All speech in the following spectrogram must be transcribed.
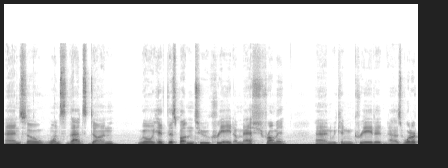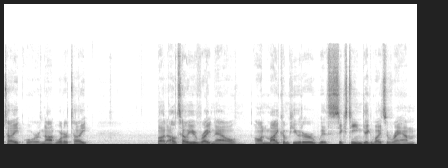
And so once that's done, we'll hit this button to create a mesh from it. And we can create it as watertight or not watertight. But I'll tell you right now, on my computer with 16 gigabytes of RAM,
